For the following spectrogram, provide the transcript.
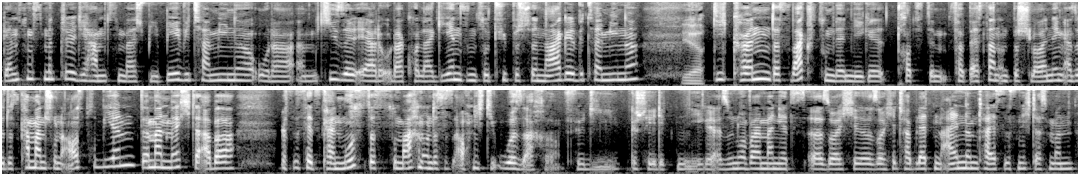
Nahrungsergänzungsmittel, die haben zum Beispiel B-Vitamine oder ähm, Kieselerde oder Kollagen, sind so typische Nagelvitamine. Ja. Die können das Wachstum der Nägel trotzdem verbessern und beschleunigen. Also das kann man schon ausprobieren, wenn man möchte, aber es ist jetzt kein Muss, das zu machen und das ist auch nicht die Ursache für die geschädigten Nägel. Also nur weil man jetzt äh, solche, solche Tabletten einnimmt, heißt es nicht, dass man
